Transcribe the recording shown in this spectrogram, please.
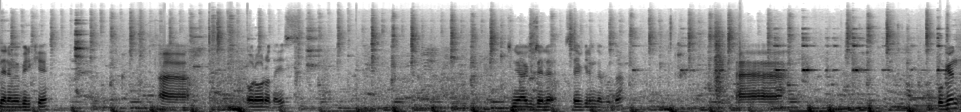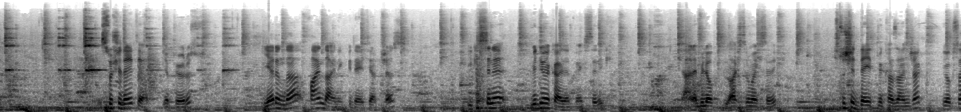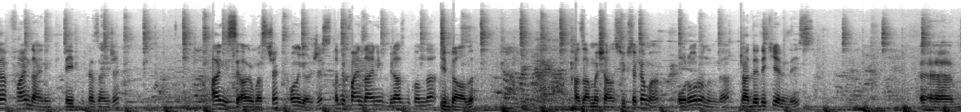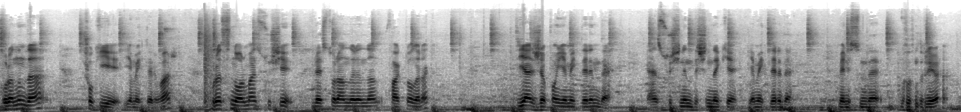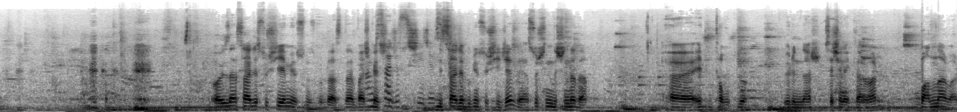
Deneme 1-2. Ee, Aurora'dayız. Dünya güzeli sevgilim de burada. Ee, bugün sushi date yap- yapıyoruz. Yarın da fine dining bir date yapacağız. İkisini videoya kaydetmek istedik. Yani bloglaştırmak istedik. Sushi date mi kazanacak yoksa fine dining date mi kazanacak? Hangisi ağır basacak onu göreceğiz. Tabii fine dining biraz bu konuda iddialı. Kazanma şansı yüksek ama Aurora'nın da caddedeki yerindeyiz. Ee, buranın da çok iyi yemekleri var. Burası normal sushi restoranlarından farklı olarak diğer Japon yemeklerini de yani sushi'nin dışındaki yemekleri de menüsünde bulunduruyor. o yüzden sadece sushi yemiyorsunuz burada aslında başka Ama biz sadece sushi yiyeceğiz. biz sadece bugün sushi yiyeceğiz de yani sushi'nin dışında da e, etli tavuklu ürünler, seçenekler var. Banlar var.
